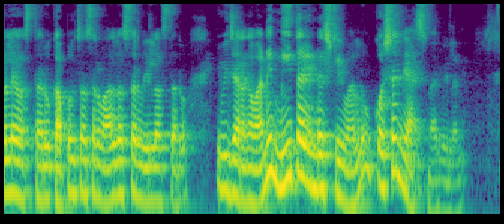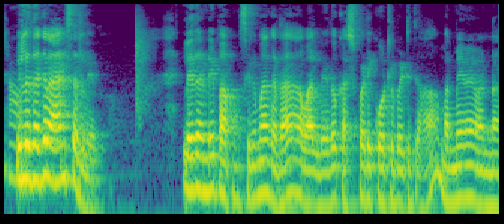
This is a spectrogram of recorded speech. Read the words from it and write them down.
వల్లే వస్తారు కపుల్స్ వస్తారు వాళ్ళు వస్తారు వీళ్ళు వస్తారు. ఇవి జరగవా అని మిగతా ఇండస్ట్రీ వాళ్ళు క్వశ్చన్ చేస్తున్నారు వీళ్ళని. వీళ్ళ దగ్గర ఆన్సర్ లేదు. లేదండి పాపం సినిమా కదా వాళ్ళు ఏదో కష్టపడి కోట్లు పెట్టి "ఆ, మరి మేమేమన్నా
